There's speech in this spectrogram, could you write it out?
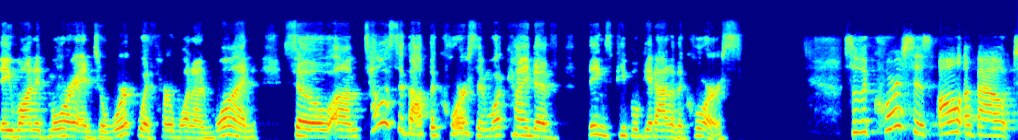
they wanted more and to work with her one-on-one. So um, tell us about the course and what kind of things people get out of the course. So the course is all about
